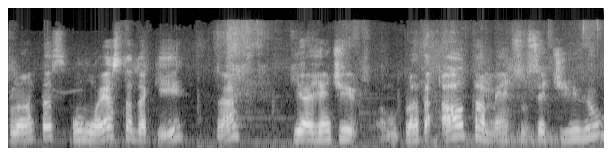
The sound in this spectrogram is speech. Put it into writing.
plantas como esta daqui, né? Que a gente, uma planta altamente suscetível,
